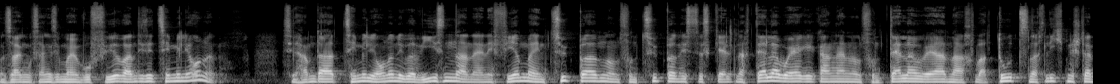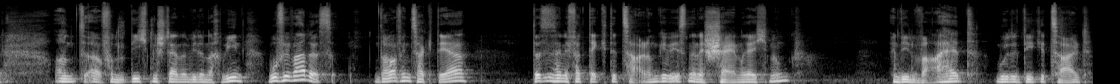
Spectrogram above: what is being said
und sagen, sagen Sie mal, wofür waren diese 10 Millionen? Sie haben da 10 Millionen überwiesen an eine Firma in Zypern und von Zypern ist das Geld nach Delaware gegangen und von Delaware nach Vaduz, nach Liechtenstein und äh, von Liechtenstein dann wieder nach Wien. Wofür war das? Und daraufhin sagt er, das ist eine verdeckte Zahlung gewesen, eine Scheinrechnung. Und in Wahrheit wurde die gezahlt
